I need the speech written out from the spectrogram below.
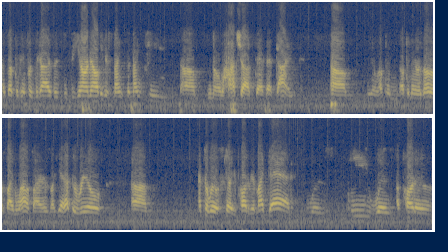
about the for the guys, the, the Yarnell, I think it's nine, the 19, um, you know, hotshots that that died, um, you know, up in up in Arizona fighting wildfires. Like, yeah, that's a real, um, that's a real scary part of it. My dad was, he was a part of.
